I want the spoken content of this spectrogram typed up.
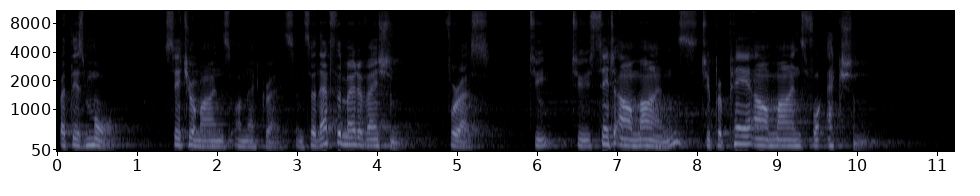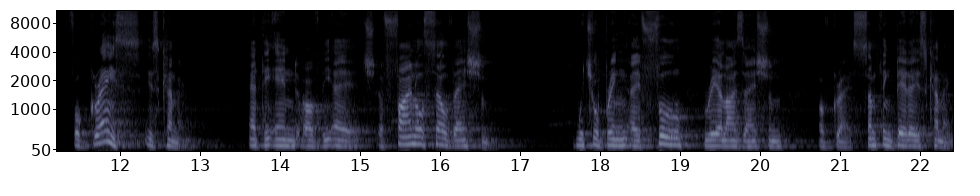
but there's more. Set your minds on that grace. And so that's the motivation for us to, to set our minds, to prepare our minds for action. For grace is coming at the end of the age, a final salvation which will bring a full realization of grace. Something better is coming.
